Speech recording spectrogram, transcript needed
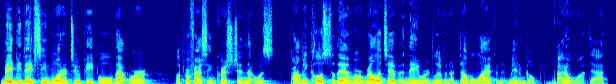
maybe they've seen one or two people that were a professing Christian that was probably close to them or a relative, and they were living a double life, and it made them go, I don't want that.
